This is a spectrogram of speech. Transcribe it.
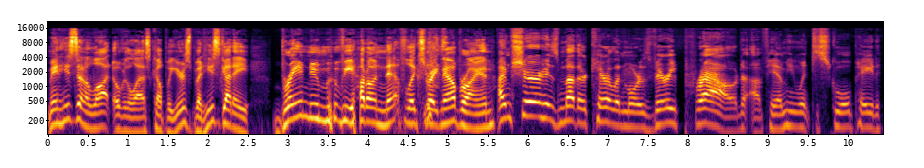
Man, he's done a lot over the last couple of years, but he's got a brand new movie out on Netflix right now, Bryan. I'm sure his mother, Carolyn Moore, is very proud of him. He went to school, paid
